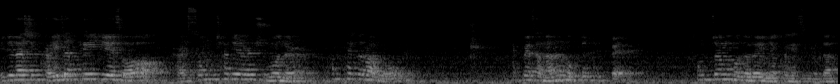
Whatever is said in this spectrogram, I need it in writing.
이제 다시 관리자 페이지에서 발송 처리할 주문을 선택을 하고 택배사는 롯데 택배 송장 번호를 입력하겠습니다.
